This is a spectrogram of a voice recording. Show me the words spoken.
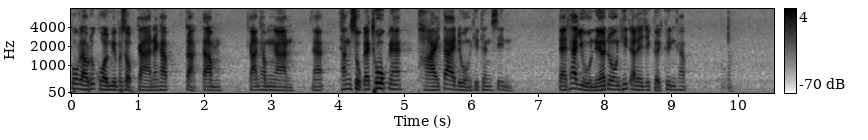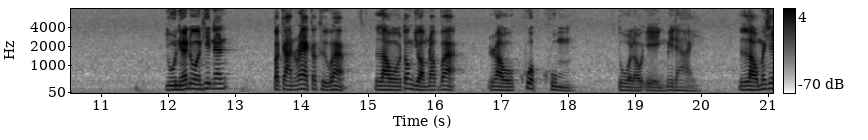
พวกเราทุกคนมีประสบการณ์นะครับ ตรากตรำการทำงานนะทั้งสุขและทุกข์นะภายใต้ดวงอาทิตย์ทั้งสิ้น แต่ถ้าอยู่เหนือดวงอาทิตย์อะไรจะเกิดขึ้นครับ อยู่เหนือดวงอาทิตย์นั้น ประการแรกก็คือว่าเราต้องยอมรับว่าเราควบคุมตัวเราเองไม่ได้ เราไม่ใช่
